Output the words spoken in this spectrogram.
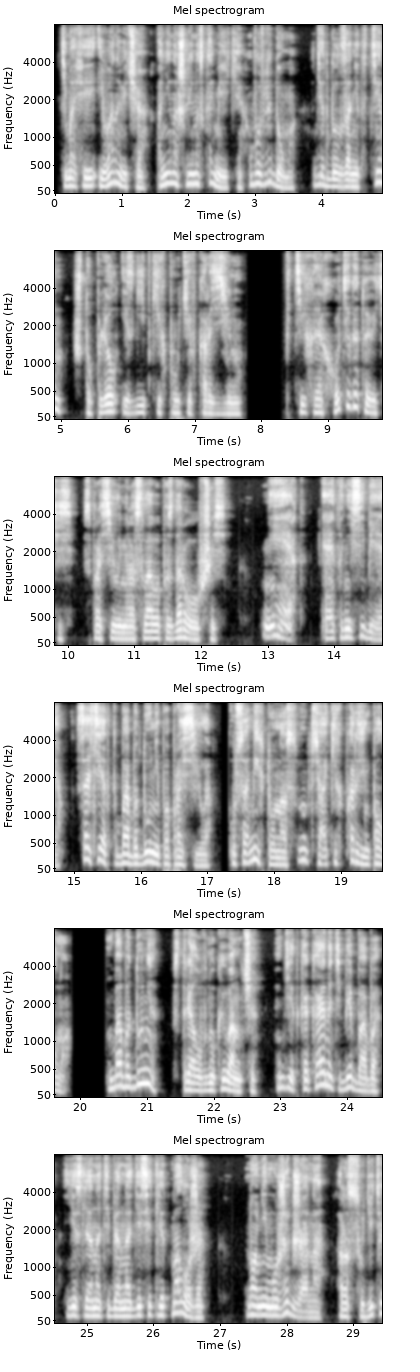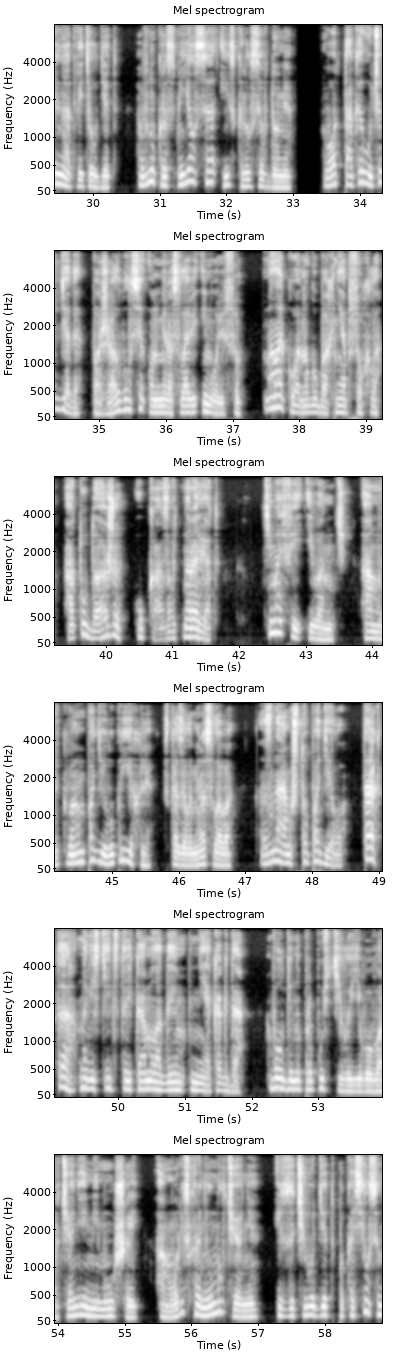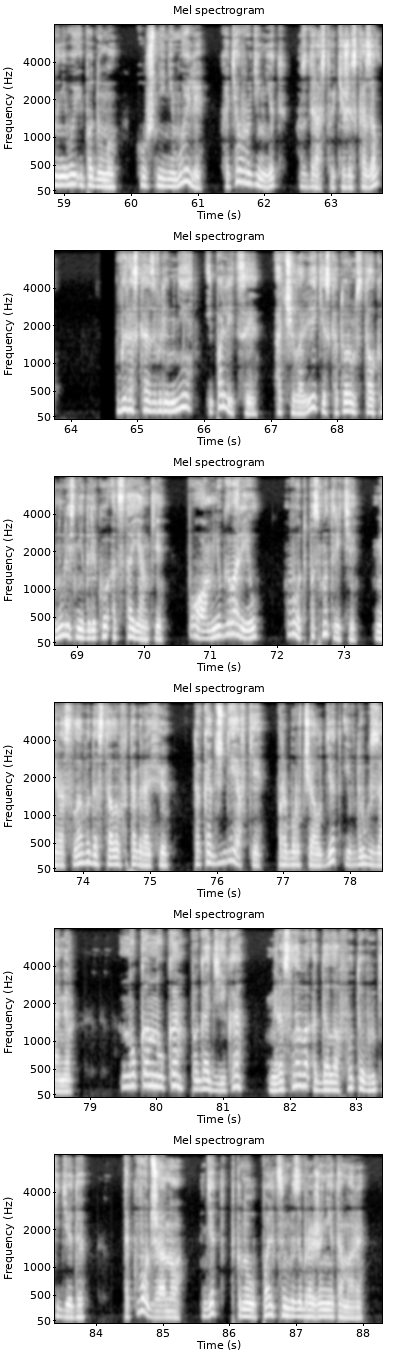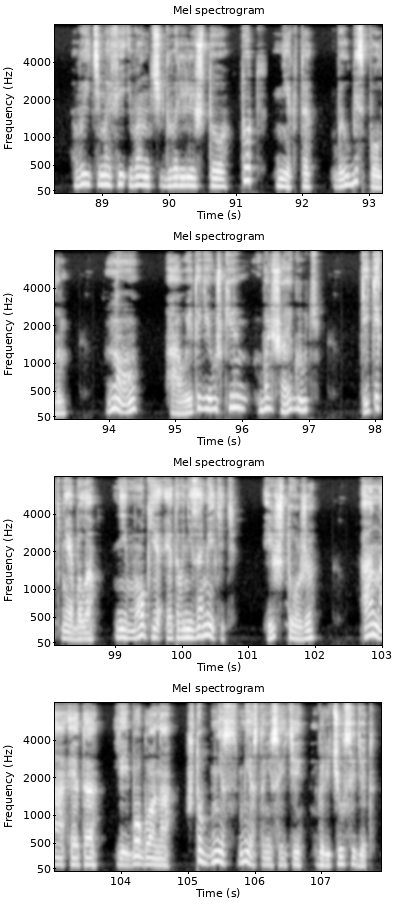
Тимофея Ивановича они нашли на скамейке возле дома. Дед был занят тем, что плел из гибких прутьев корзину. «К тихой охоте готовитесь?» — спросила Мирослава, поздоровавшись. «Нет, это не себе. Соседка баба Дуня попросила. У самих-то у нас ну, всяких корзин полно». «Баба Дуня?» — встрял внук Иваныча. «Дед, какая на тебе баба, если она тебя на десять лет моложе?» «Но не мужик же она», — рассудительно ответил дед. Внук рассмеялся и скрылся в доме. «Вот так и учат деда», — пожаловался он Мирославе и Морису. Молоко на губах не обсохло, а туда же указывать норовят. «Тимофей Иванович, а мы к вам по делу приехали», — сказала Мирослава. «Знаем, что по делу. Так-то навестить старика молодым некогда». Волгина пропустила его ворчание мимо ушей, а Морис хранил молчание, из-за чего дед покосился на него и подумал, уж не немой ли? Хотя вроде нет. Здравствуйте же сказал. Вы рассказывали мне и полиции, о человеке, с которым столкнулись недалеко от стоянки. Помню, говорил. Вот, посмотрите. Мирослава достала фотографию. Так это ж девки, пробурчал дед и вдруг замер. Ну-ка, ну-ка, погоди-ка. Мирослава отдала фото в руки деда. Так вот же оно. Дед ткнул пальцем в изображение Тамары. Вы, Тимофей Иванович, говорили, что тот некто был бесполым. Ну, а у этой девушки большая грудь. Титик не было. Не мог я этого не заметить. И что же? Она это, ей-богу она, чтоб мне с места не сойти, горячился дед.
